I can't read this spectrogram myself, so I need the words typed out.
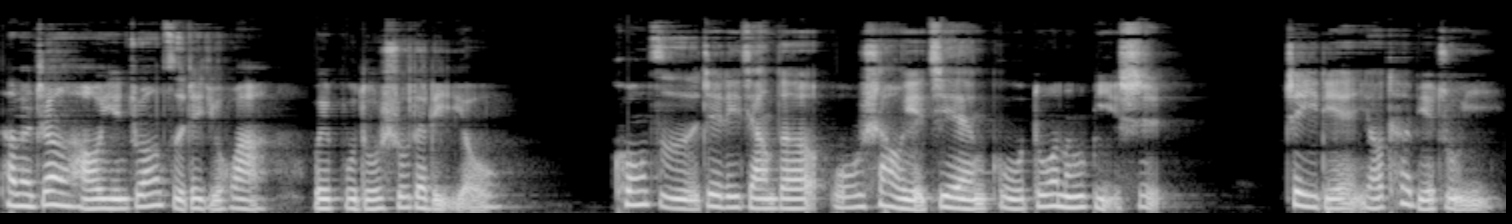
他们正好引庄子这句话为不读书的理由。孔子这里讲的“吾少也见，故多能鄙视”，这一点要特别注意。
